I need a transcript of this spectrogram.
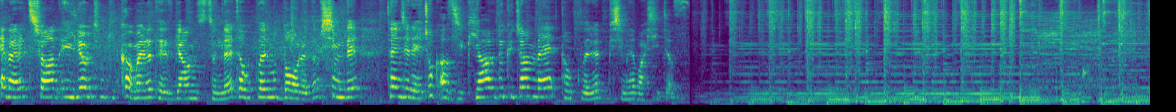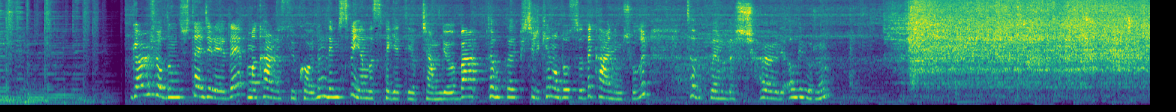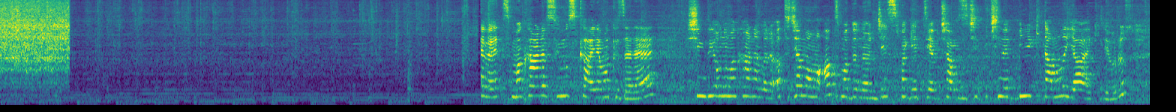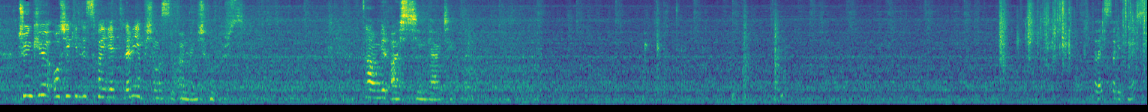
Evet şu an eğiliyorum çünkü kamera tezgahın üstünde. Tavuklarımı doğradım. Şimdi tencereye çok azıcık yağ dökeceğim ve tavukları pişirmeye başlayacağız. Görmüş olduğunuz şu tencereye de makarna suyu koydum. Demiştim ya yanında spagetti yapacağım diyor. Ben tavukları pişirirken o da o sırada kaynamış olur. Tavuklarımı da şöyle alıyorum. Evet, makarna suyumuz kaynamak üzere. Şimdi onu makarnalara atacağım ama atmadan önce spagetti yapacağımız için içine bir iki damla yağ ekliyoruz. Çünkü o şekilde spagettilerin yapışmasını önlemiş oluruz. Tam bir aşçıyım gerçekten. Evet, spagettimiz.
